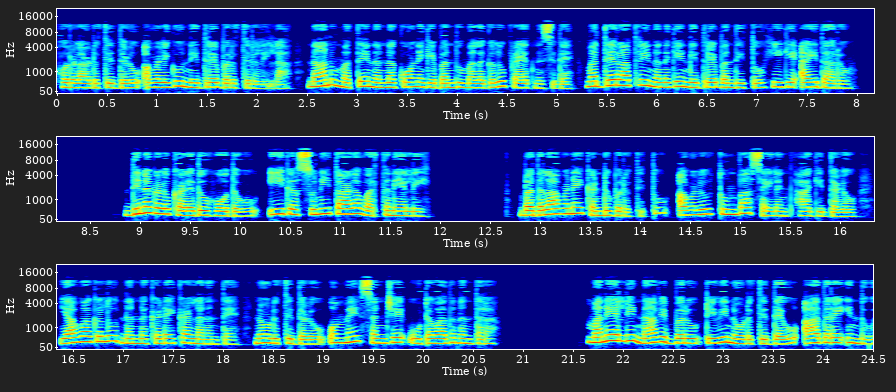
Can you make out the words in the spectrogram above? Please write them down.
ಹೊರಳಾಡುತ್ತಿದ್ದಳು. ಅವಳಿಗೂ ನಿದ್ರೆ ಬರುತ್ತಿರಲಿಲ್ಲ. ನಾನು ಮತ್ತೆ ನನ್ನ ಕೋಣೆಗೆ ಬಂದು ಮಲಗಲು ಪ್ರಯತ್ನಿಸಿದೆ. ಮಧ್ಯರಾತ್ರಿ ನನಗೆ ನಿದ್ರೆ ಬಂದಿತ್ತು. ಹೀಗೆ ಐದಾರು ದಿನಗಳು ಕಳೆದು ಹೋದವು. ಈಗ ಸುನೀತಾಳ ವರ್ತನೆಯಲ್ಲಿ ಬದಲಾವಣೆ ಕಂಡುಬರುತ್ತಿತ್ತು. ಅವಳು ತುಂಬಾ ಸೈಲೆಂಟ್ ಆಗಿದ್ದಳು. ಯಾವಾಗಲೂ ನನ್ನ ಕಡೆ ಕಳ್ಳನಂತೆ ನೋಡುತ್ತಿದ್ದಳು. ಒಮ್ಮೆ ಸಂಜೆ ಊಟವಾದ ನಂತರ ಮನೆಯಲ್ಲಿ ನಾವಿಬ್ಬರು ಟಿವಿ ನೋಡುತ್ತಿದ್ದೆವು, ಆದರೆ ಇಂದು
